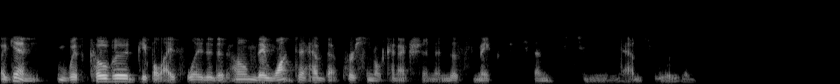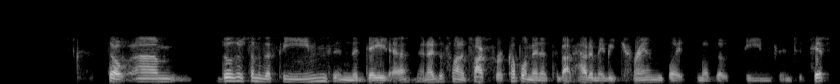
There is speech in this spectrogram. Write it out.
Again, with COVID, people isolated at home, they want to have that personal connection, and this makes sense to me, absolutely. So um, those are some of the themes in the data, and I just want to talk for a couple of minutes about how to maybe translate some of those themes into tips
